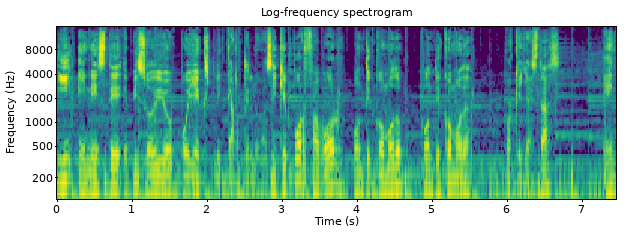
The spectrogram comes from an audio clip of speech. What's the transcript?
y en este episodio voy a explicártelo. Así que por favor, ponte cómodo, ponte cómoda, porque ya estás en.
